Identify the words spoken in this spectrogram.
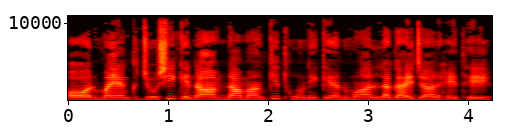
और मयंक जोशी के नाम नामांकित होने के अनुमान लगाए जा रहे थे।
